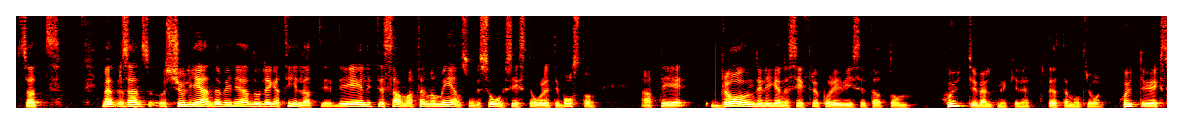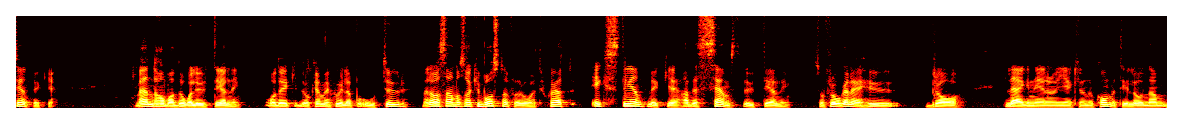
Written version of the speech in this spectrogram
så att, men sen, och Julien, där vill jag ändå lägga till att det är lite samma fenomen som vi såg sista året i Boston. Att det är bra underliggande siffror på det viset att de skjuter ju väldigt mycket, det, detta Montreal. Skjuter ju extremt mycket. Men har man dålig utdelning. Och det, då kan man skylla på otur. Men det var samma sak i Boston förra året. Sköt extremt mycket, hade sämst utdelning. Så frågan är hur bra lägen är de egentligen kommer till. Och när,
